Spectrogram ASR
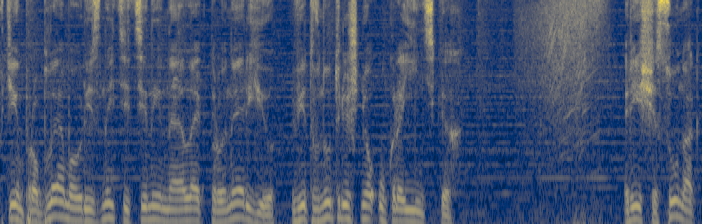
Втім, проблема у різниці ціни на електроенергію від внутрішньоукраїнських. Ріші Сунак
